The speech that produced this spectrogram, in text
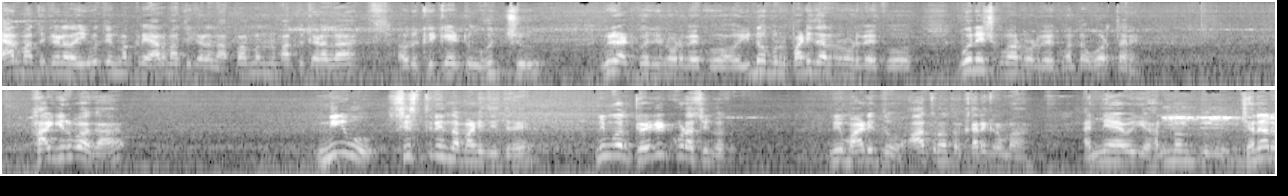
ಯಾರ ಮಾತು ಕೇಳಲ್ಲ, ಇವತ್ತಿನ ಮಕ್ಕಳು ಯಾರ ಮಾತು ಕೇಳಲ್ಲ, ಅಪ್ಪ ಅಮ್ಮನ ಮಾತು ಕೇಳಲ್ಲ, ಅವರು ಕ್ರಿಕೆಟು, ಹುಚ್ಚು, ವಿರಾಟ್ ಕೊಹ್ಲಿ ನೋಡಬೇಕು ಇನ್ನೊಬ್ಬರು ಪಾಟಿದಾರ ನೋಡಬೇಕು, ಭುವನೇಶ್ ಕುಮಾರ್ ನೋಡಬೇಕು ಅಂತ ಓಡ್ತಾರೆ. ಹಾಗಿರುವಾಗ ನೀವು ಶಿಸ್ತಿನಿಂದ ಮಾಡಿದ್ದಿದ್ರೆ ನಿಮಗೊಂದು ಕ್ರೆಡಿಟ್ ಕೂಡ ಸಿಗೋದು. ನೀವು ಮಾಡಿದ್ದು ಆತರ ಆತರ ಕಾರ್ಯಕ್ರಮ, ಅನ್ಯಾಯವಾಗಿ ಹನ್ನೊಂದು ಜನರ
